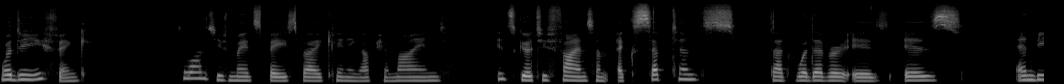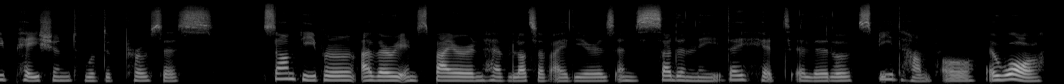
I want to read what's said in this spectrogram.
What do you think? So, once you've made space by cleaning up your mind, it's good to find some acceptance that whatever is, is, and be patient with the process some people are very inspired and have lots of ideas, and suddenly they hit a little speed hump or a wall,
